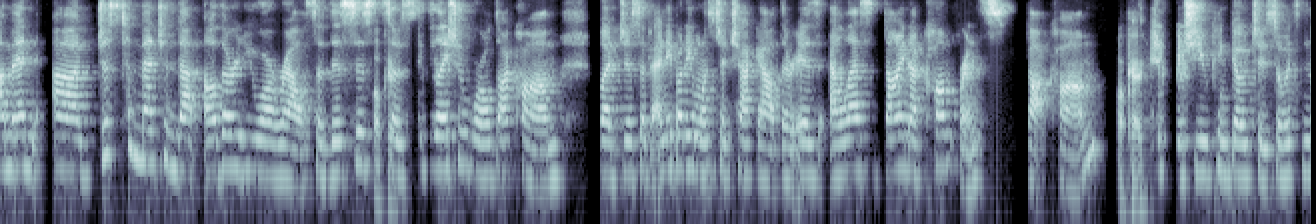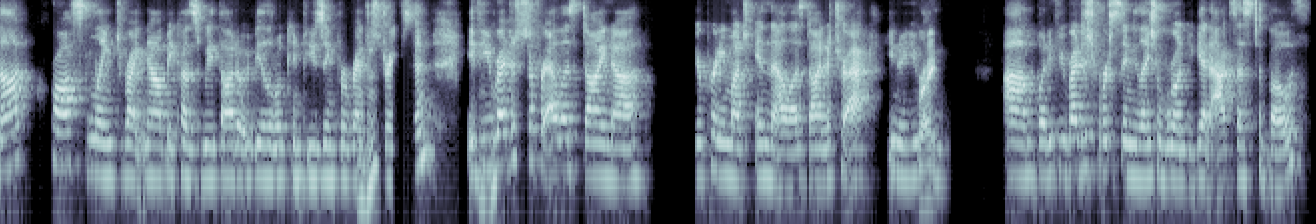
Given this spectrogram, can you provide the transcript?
Um, and uh, just to mention that other URL. So this is okay. so simulationworld.com. But just if anybody wants to check out, there is LS Dyna Conference com. Okay. Which you can go to. So it's not cross linked right now because we thought it would be a little confusing for mm-hmm. registration. Mm-hmm. If you mm-hmm. register for LS Dyna, you're pretty much in the LS Dyna track. You know, you right. can, um, but if you register for Simulation World, you get access to both.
